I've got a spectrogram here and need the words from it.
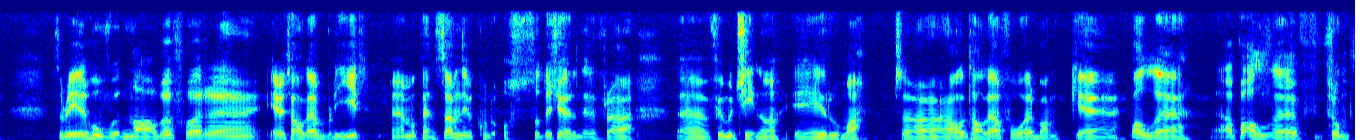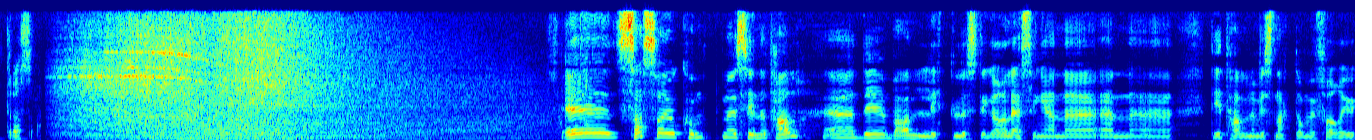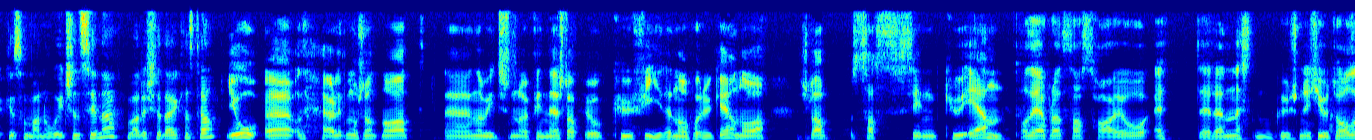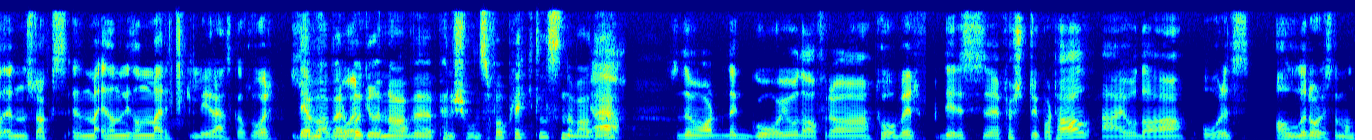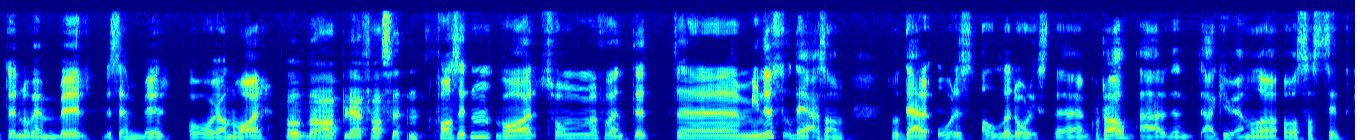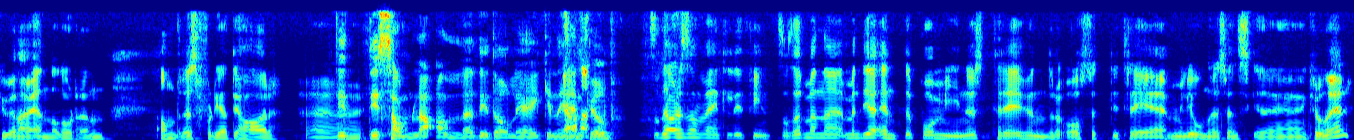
Så blir hovednavet for uh, Air Italia blir uh, Malpensa, men de kommer også til å kjøre en del fra uh, Fiumicino i Roma. Så Alitalia får bank på alle, ja, på alle fronter, altså. Eh, SAS har jo kommet med sine tall. Eh, det var litt lystigere lesing enn eh, en, eh, de tallene vi snakket om i forrige uke, som var Norwegian sine. Var det ikke det, Christian? Jo, eh, og det er jo litt morsomt nå at eh, Norwegian og Finner slapp jo Q4 nå forrige uke. og nå slapp SAS sin Q1. Og det er fordi at SAS har jo etter den nestenkursen i 2012 en slags en, en, sånn litt sånn merkelig regnskapsår. Det var vel pga. pensjonsforpliktelsene, var det? Ja. Så det, var, det går jo da fra oktober. Deres eh, første kvartal er jo da årets aller dårligste måneder. November, desember og januar. Og hva ble fasiten? Fasiten var som forventet eh, minus, og det er sånn så det er årets aller dårligste kvartal, er, er Q1. Og, og SAS sitt Q1 er jo enda dårligere enn andres, fordi at de har eh, De, de samla alle de dårlige eggene i Ja. en kurv. Så det var liksom egentlig litt fint sånn sett. Men, eh, men de endte på minus 373 millioner svenske kroner.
